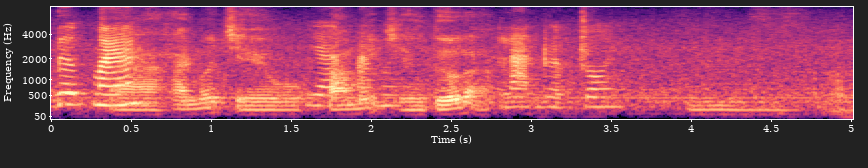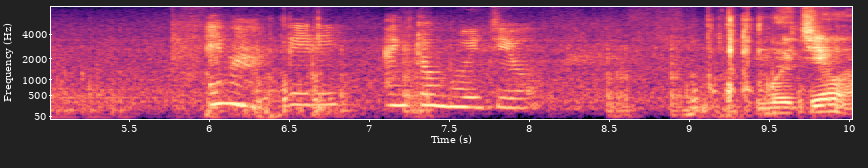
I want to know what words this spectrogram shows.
được mà à 20 triệu Dạ, 30 20. triệu được à là được rồi. ừ. Em à, đi đi, anh cho 10 triệu. 10 triệu hả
